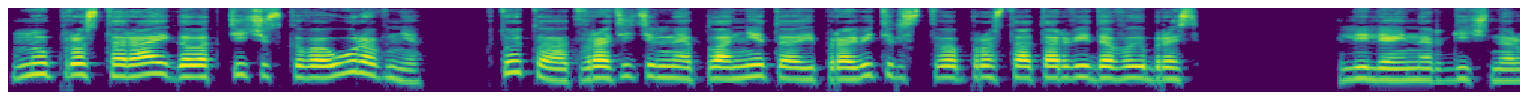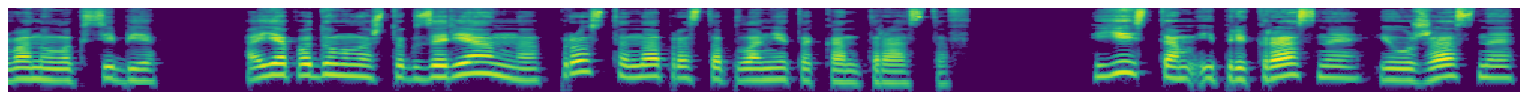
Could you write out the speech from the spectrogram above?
ну просто рай галактического уровня. Кто-то отвратительная планета и правительство просто оторви да выбрось. Лиля энергично рванула к себе. А я подумала, что Кзарианна просто-напросто планета контрастов. Есть там и прекрасное, и ужасное,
